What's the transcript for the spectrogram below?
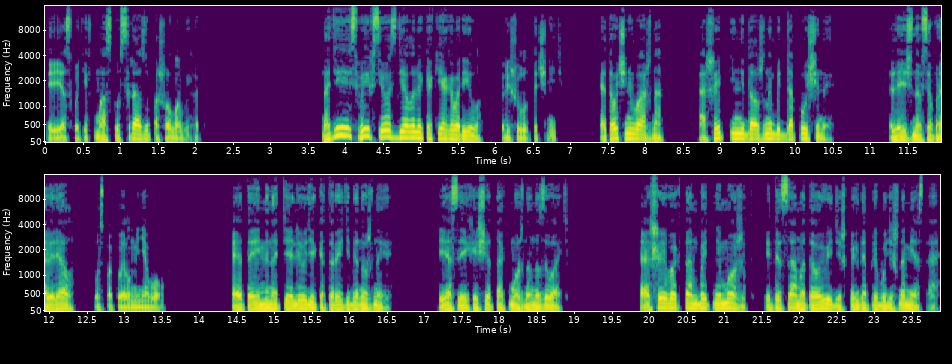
и я, схватив маску, сразу пошел на выход. «Надеюсь, вы все сделали, как я говорил», — решил уточнить. «Это очень важно. Ошибки не должны быть допущены». «Лично все проверял», — успокоил меня Волк. «Это именно те люди, которые тебе нужны, если их еще так можно называть. Ошибок там быть не может, и ты сам это увидишь, когда прибудешь на место».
